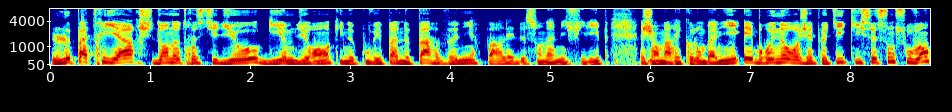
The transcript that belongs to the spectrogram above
le patriarche dans notre studio. Guillaume Durand qui ne pouvait pas ne pas venir parler de son ami Philippe, Jean-Marie Colombani et Bruno Roger Petit qui se sont souvent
